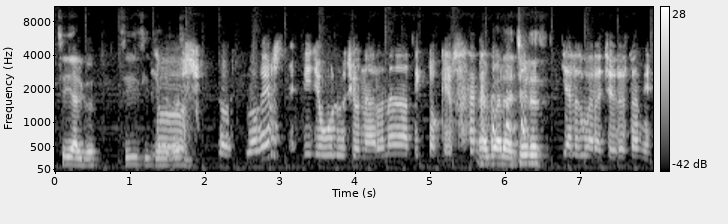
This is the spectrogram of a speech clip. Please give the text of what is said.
Sí, algo. Sí, sí, razón. Los, los bloggers evolucionaron a tiktokers. A guaracheros. y a los guaracheros también.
